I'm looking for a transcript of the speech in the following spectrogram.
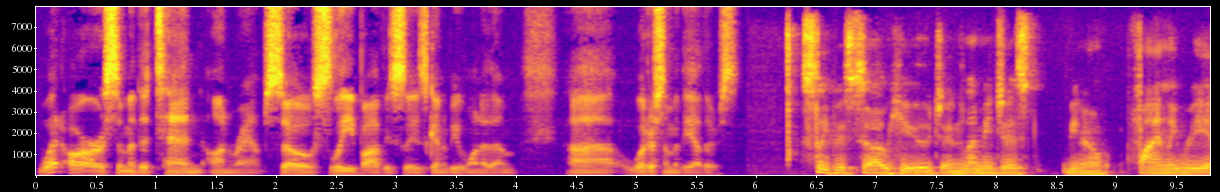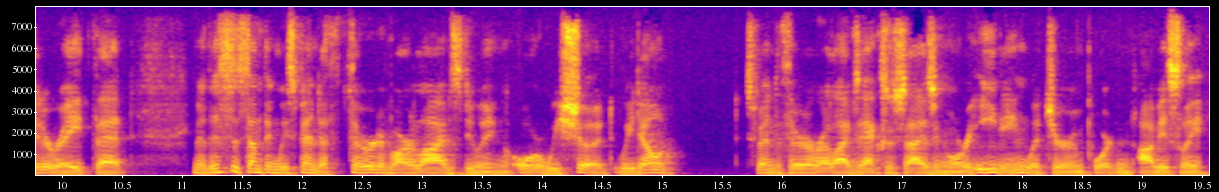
What are some of the 10 on ramps? So, sleep obviously is going to be one of them. Uh, what are some of the others? Sleep is so huge. And let me just, you know, finally reiterate that, you know, this is something we spend a third of our lives doing, or we should. We don't spend a third of our lives exercising or eating, which are important, obviously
